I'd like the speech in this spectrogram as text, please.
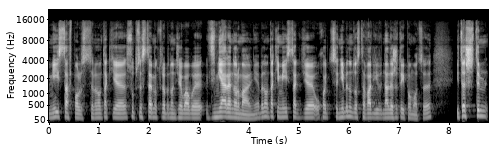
miejsca w Polsce, będą takie subsystemy, które będą działały w miarę normalnie, będą takie miejsca, gdzie uchodźcy nie będą dostawali należytej pomocy. I też z tym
